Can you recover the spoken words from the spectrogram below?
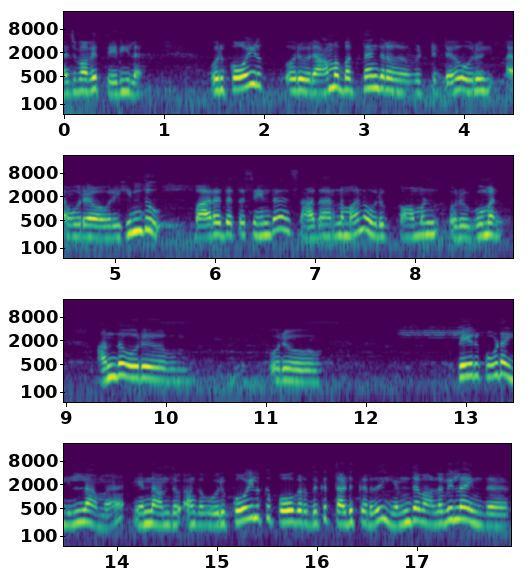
நிஜமாவே தெரியல. ஒரு கோயில் ஒரு ராம பக்தங்கிற விட்டுட்டு ஒரு ஒரு ஒரு ஹிந்து பாரதத்தை சேர்ந்த சாதாரணமான ஒரு காமன் ஒரு உமன் அந்த ஒரு ஒரு பேர் கூட இல்லாமல் என்ன அந்த அங்கே ஒரு கோயிலுக்கு போகிறதுக்கு தடுக்கிறது எந்த அளவில் இந்த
